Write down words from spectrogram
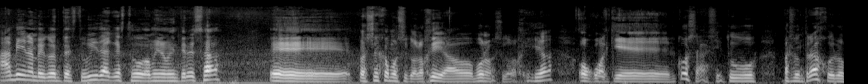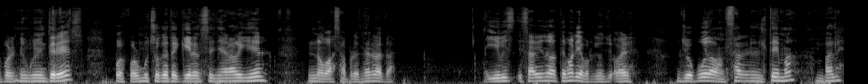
a mí no me cuentes tu vida, que esto a mí no me interesa, eh, pues es como psicología, o bueno, psicología, o cualquier cosa. Si tú vas a un trabajo y no pones ningún interés, pues por mucho que te quiera enseñar a alguien, no vas a aprender nada. Y estaba viendo la temaria porque yo, puedo avanzar en el tema, ¿vale?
